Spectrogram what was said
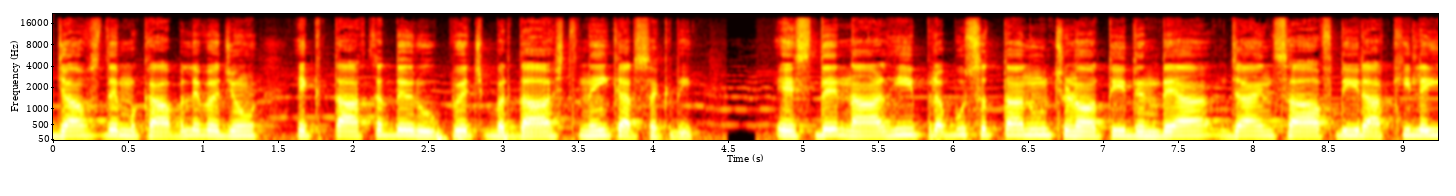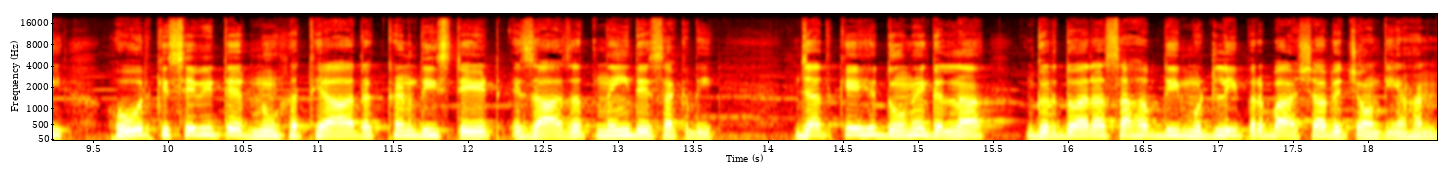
ਜਾਂ ਉਸ ਦੇ ਮੁਕਾਬਲੇ ਵਜੋਂ ਇੱਕ ਤਾਕਤ ਦੇ ਰੂਪ ਵਿੱਚ ਬਰਦਾਸ਼ਤ ਨਹੀਂ ਕਰ ਸਕਦੀ। ਇਸ ਦੇ ਨਾਲ ਹੀ ਪ੍ਰਭੂ ਸੱਤਾ ਨੂੰ ਚੁਣੌਤੀ ਦਿੰਦਿਆਂ ਜਾਂ ਇਨਸਾਫ ਦੀ ਰਾਖੀ ਲਈ ਹੋਰ ਕਿਸੇ ਵੀ ਧਿਰ ਨੂੰ ਹਥਿਆਰ ਰੱਖਣ ਦੀ ਸਟੇਟ ਇਜਾਜ਼ਤ ਨਹੀਂ ਦੇ ਸਕਦੀ, ਜਦਕਿ ਇਹ ਦੋਵੇਂ ਗੱਲਾਂ ਗੁਰਦੁਆਰਾ ਸਾਹਿਬ ਦੀ ਮੁੱਢਲੀ ਪਰਿਭਾਸ਼ਾ ਵਿੱਚ ਆਉਂਦੀਆਂ ਹਨ।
